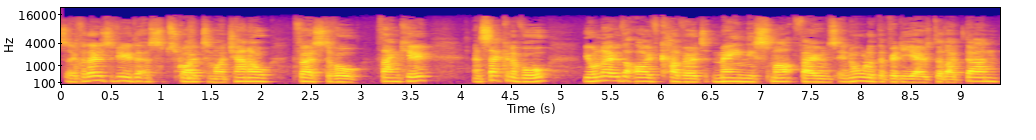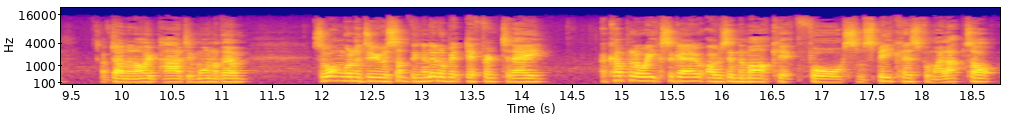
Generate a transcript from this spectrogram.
So for those of you that are subscribed to my channel, first of all, thank you. And second of all, you'll know that I've covered mainly smartphones in all of the videos that I've done. I've done an iPad in one of them. So what I'm going to do is something a little bit different today. A couple of weeks ago, I was in the market for some speakers for my laptop.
